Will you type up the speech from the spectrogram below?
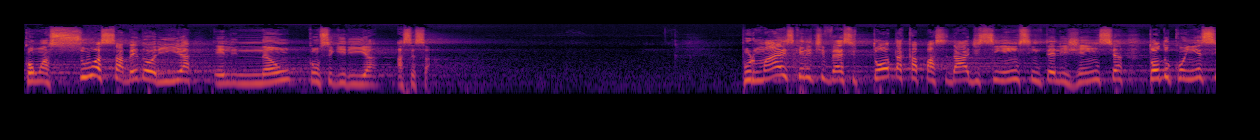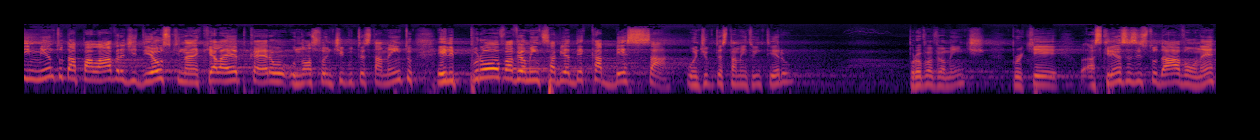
com a sua sabedoria, ele não conseguiria acessar. Por mais que ele tivesse toda a capacidade, ciência, inteligência, todo o conhecimento da palavra de Deus, que naquela época era o nosso Antigo Testamento, ele provavelmente sabia de cabeça o Antigo Testamento inteiro. Provavelmente, porque as crianças estudavam, né,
